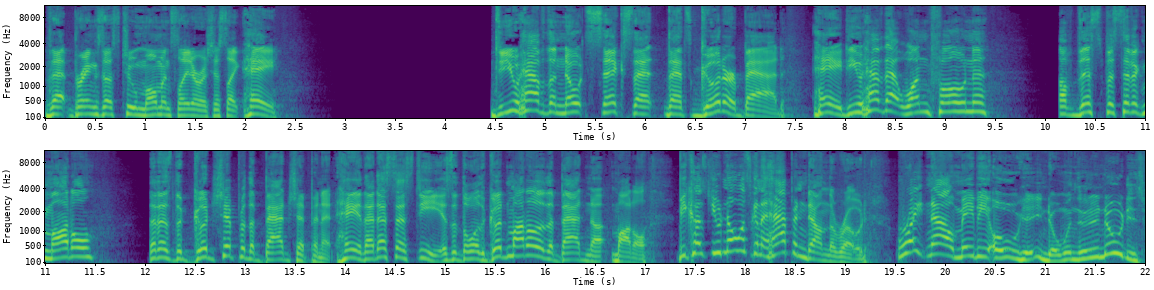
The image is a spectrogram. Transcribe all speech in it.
that brings us to moments later. It's just like hey do you have the note 6 that that's good or bad? Hey do you have that one phone of this specific model that has the good chip or the bad chip in it? Hey that ssd is it the good model or the bad no- model? Because you know what's going to happen down the road. Right now maybe oh hey no one's going to notice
